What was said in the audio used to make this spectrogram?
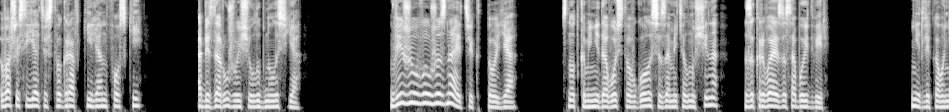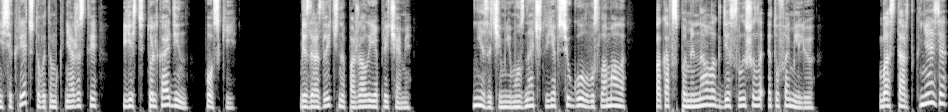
ваше сиятельство, граф Килиан Фоский?» Обезоруживающе улыбнулась я. «Вижу, вы уже знаете, кто я», — с нотками недовольства в голосе заметил мужчина, закрывая за собой дверь. Ни для кого не секрет, что в этом княжестве есть только один Фоский. Безразлично пожал я плечами. Незачем ему знать, что я всю голову сломала, пока вспоминала, где слышала эту фамилию. Бастард князя,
